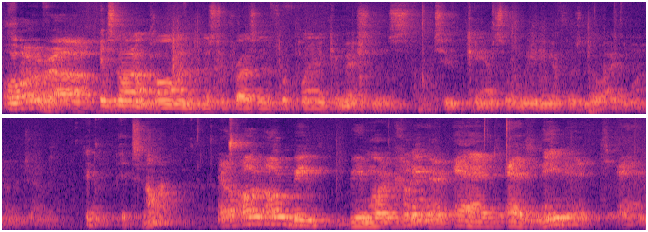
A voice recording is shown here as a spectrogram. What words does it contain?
Or, uh, It's not uncommon, Mr. President, for planning commissions to cancel a meeting if there's no item on their agenda. It, it's not. or, or be, be more clear as, as needed, and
